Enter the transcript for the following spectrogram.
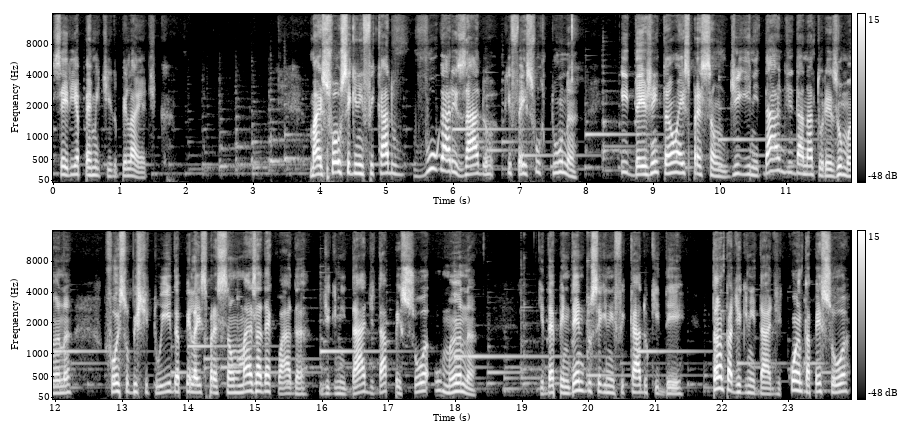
seria permitido pela ética. mas foi o significado vulgarizado que fez fortuna. E desde então a expressão dignidade da natureza humana foi substituída pela expressão mais adequada, dignidade da pessoa humana, que dependendo do significado que dê tanto a dignidade quanto a pessoa,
